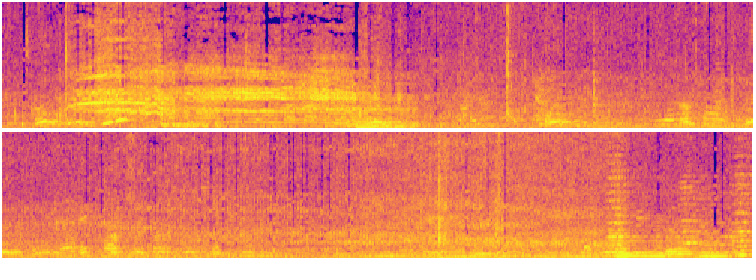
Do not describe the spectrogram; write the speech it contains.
Thank you.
